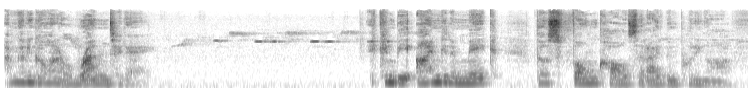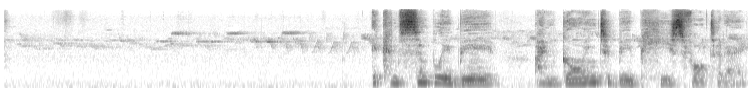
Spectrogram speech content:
I'm going to go on a run today. It can be I'm going to make those phone calls that I've been putting off. It can simply be I'm going to be peaceful today.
